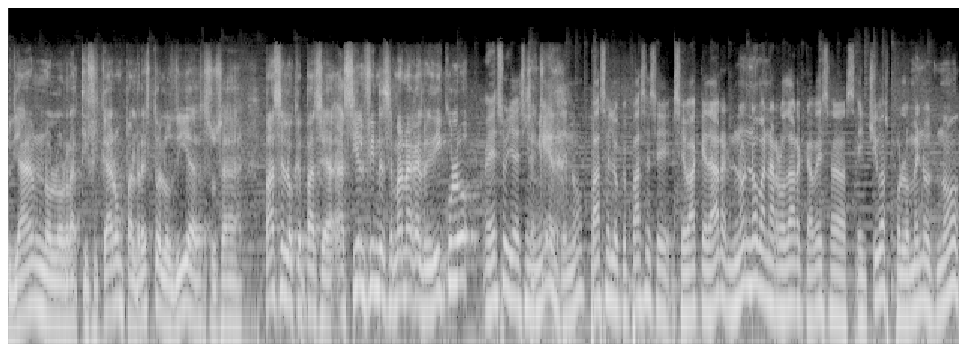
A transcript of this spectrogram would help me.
ya nos lo ratificaron para el resto de los días. O sea, pase lo que pase, así el fin de semana haga el ridículo. Eso ya es inminente, ¿no? Pase lo que pase, se, se va a quedar. No, no van a rodar cabezas en Chivas, por lo menos no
